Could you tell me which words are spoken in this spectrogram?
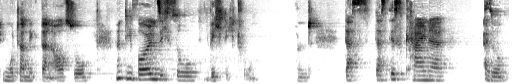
Die Mutter nickt dann auch so. Ne, die wollen sich so wichtig tun. Und das, das ist keine, also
